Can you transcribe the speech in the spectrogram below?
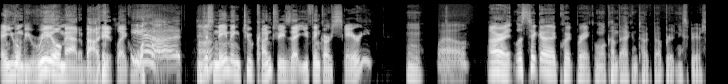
and you're gonna be real mad about it. Like, what? Yeah. You're just naming two countries that you think are scary. Hmm. Wow. All right, let's take a quick break and we'll come back and talk about Britney Spears.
